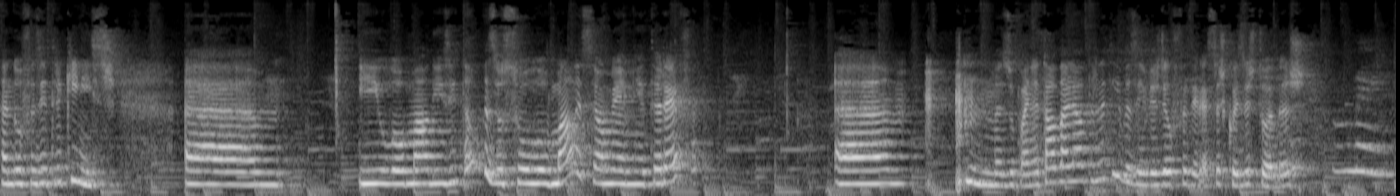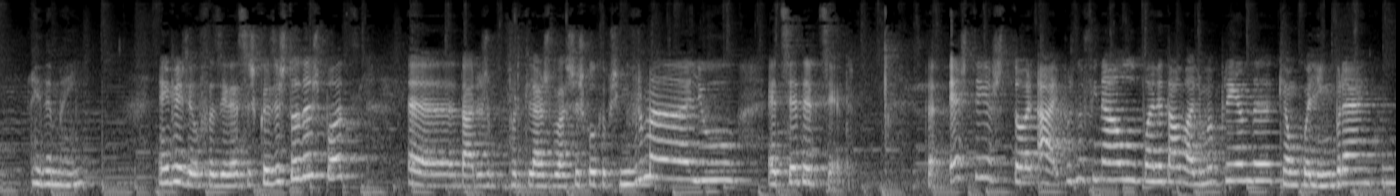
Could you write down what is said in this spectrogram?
andou a fazer traquinices. Uh, e o lobo mau diz, então, mas eu sou o lobo mau, essa é a minha tarefa. Uh, mas o Pai Natal dá-lhe alternativas, em vez de ele fazer essas coisas todas... Mãe. É da mãe. Em vez de ele fazer essas coisas todas, pode uh, dar as, partilhar as bolachas com o capuchinho vermelho, etc, etc. Esta é a história... Ah, e depois no final o Pai Natal dá-lhe uma prenda, que é um coelhinho branco,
